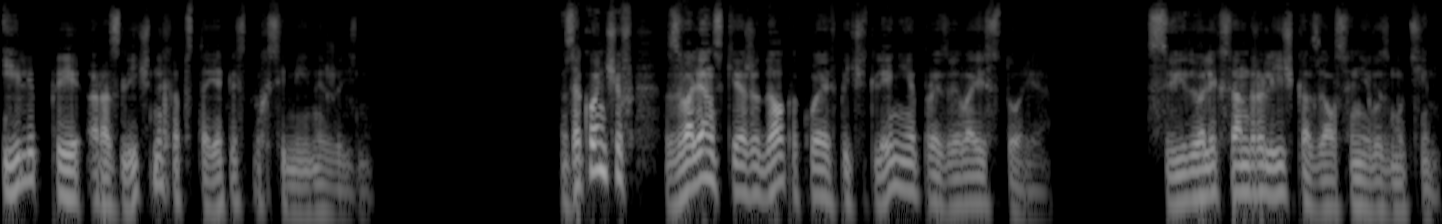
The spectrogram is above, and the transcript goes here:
или при различных обстоятельствах семейной жизни. Закончив, Зволянский ожидал, какое впечатление произвела история. С виду Александр Ильич казался невозмутим.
